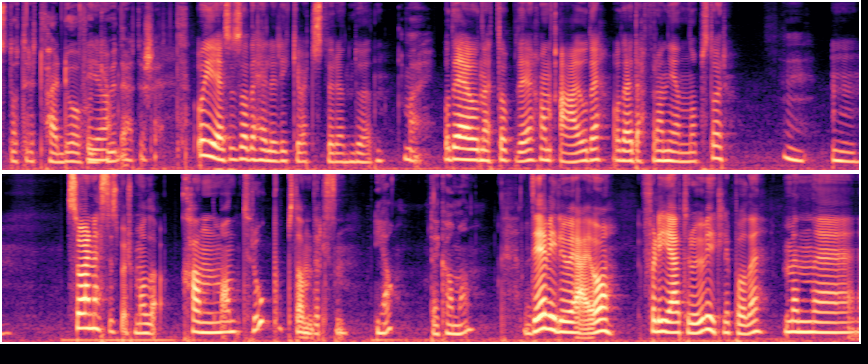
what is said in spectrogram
stått rettferdig overfor Ja. Gud, rett og slett. Og Jesus hadde heller ikke vært større enn døden. Nei. Og det er jo nettopp det. Han er jo det, og det er derfor han gjenoppstår. Mm. Mm. Så er neste spørsmål, da. Kan man tro på oppstandelsen? Ja, det kan man. Det vil jo jeg òg, fordi jeg tror jo virkelig på det. Men, eh,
